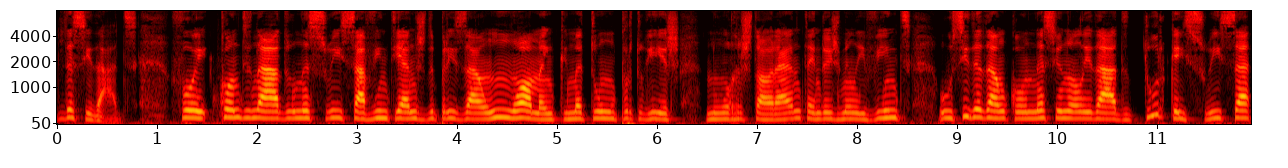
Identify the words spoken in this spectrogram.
da cidade. Foi condenado na Suíça a 20 anos de prisão um homem que matou um português num restaurante em 2020. O cidadão com nacionalidade turca e suíça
